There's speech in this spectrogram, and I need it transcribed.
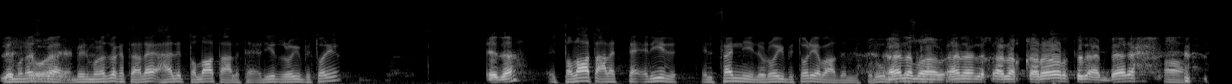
بالمناسبة يعني. بالمناسبة كابتن علاء هل اطلعت على تقرير روي فيتوريا إيه ده؟ اطلعت على التقرير الفني لروي فيتوريا بعد الخروج أنا ما أنا أنا القرار طلع إمبارح آه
